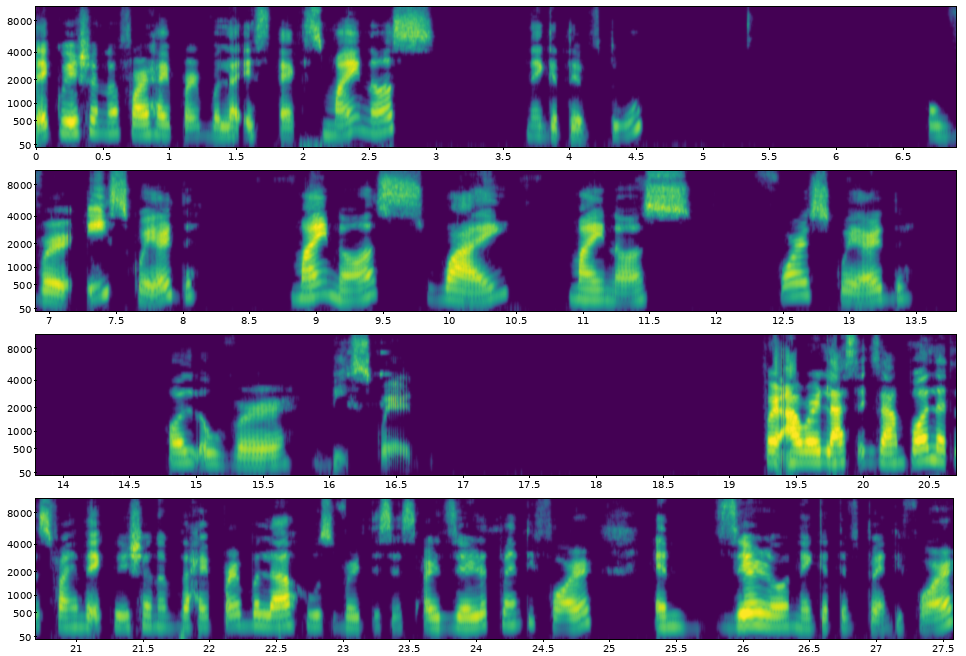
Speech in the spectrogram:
The equation of our hyperbola is x minus negative 2 over a squared minus y minus 4 squared all over b squared. For our last example, let us find the equation of the hyperbola whose vertices are 0, 24 and 0, negative 24.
